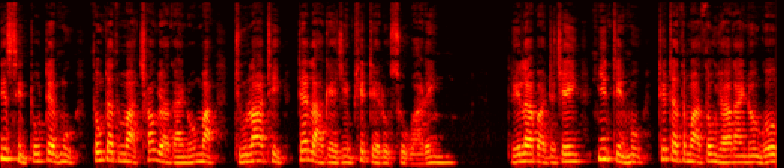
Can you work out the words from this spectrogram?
နှစ်စဉ်တိုးတက်မှု3.6ရာခိုင်နှုန်းမှဇွန်လအထိတက်လာခဲ့ခြင်းဖြစ်တယ်လို့ဆိုပါတယ်။လေးလပတ်တစ်ချိန်မြင့်တင်မှု1.3ရာခိုင်နှုန်းကို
